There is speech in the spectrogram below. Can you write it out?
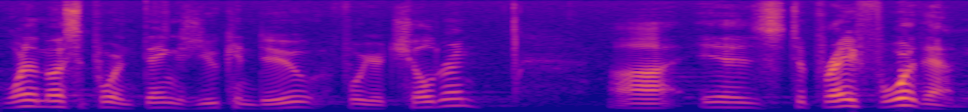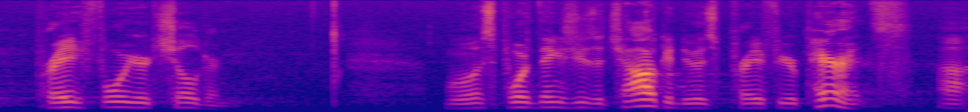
one of the most important things you can do for your children uh, is to pray for them. Pray for your children. One of the most important things you as a child can do is pray for your parents. Uh,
